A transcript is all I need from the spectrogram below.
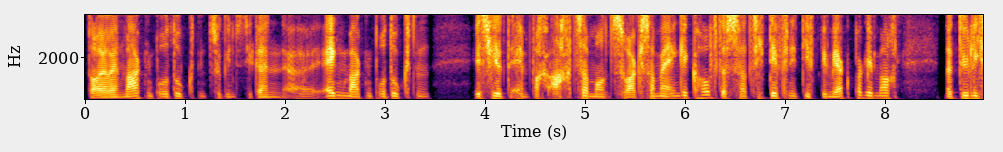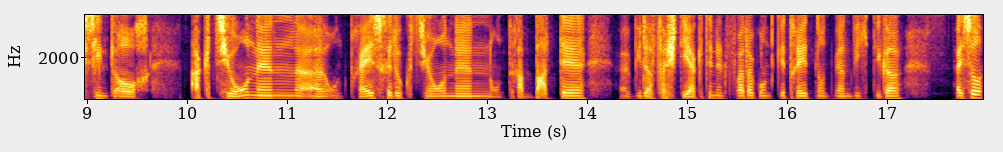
teuren Markenprodukten zu günstigeren äh, Eigenmarkenprodukten. Es wird einfach achtsamer und sorgsamer eingekauft. Das hat sich definitiv bemerkbar gemacht. Natürlich sind auch Aktionen äh, und Preisreduktionen und Rabatte äh, wieder verstärkt in den Vordergrund getreten und werden wichtiger. Also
